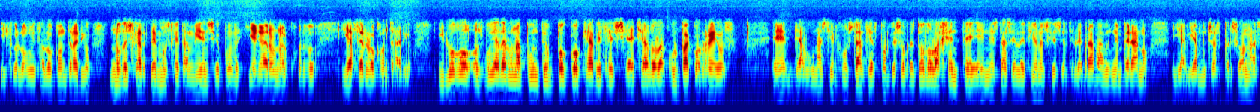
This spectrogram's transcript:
y que luego hizo lo contrario, no descartemos que también se puede llegar a un acuerdo y hacer lo contrario. Y luego os voy a dar un apunte un poco que a veces se ha echado la culpa a Correos eh, de algunas circunstancias, porque sobre todo la gente en estas elecciones que se celebraban en verano y había muchas personas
